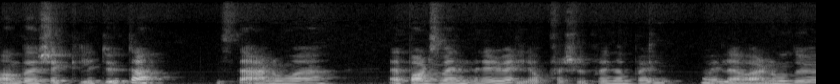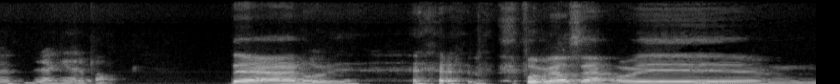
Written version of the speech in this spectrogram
man bør sjekke litt ut. da. Hvis det er noe et barn som endrer veldig oppførsel f.eks. Vil det være noe du reagerer på? Det er noe vi får med oss, ja. Og vi mm,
